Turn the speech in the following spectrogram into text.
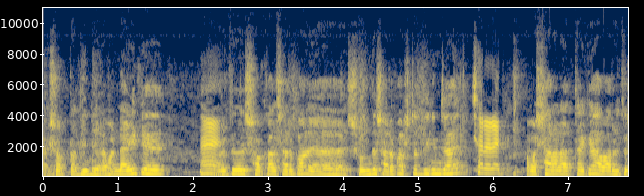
এক সপ্তাহ দিনের আবার নাইটে সকাল সাড়ে পাঁচ সন্ধ্যে সাড়ে পাঁচটার দিকে যায় সারা রাত। আবার সারা রাত থেকে আবার হচ্ছে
